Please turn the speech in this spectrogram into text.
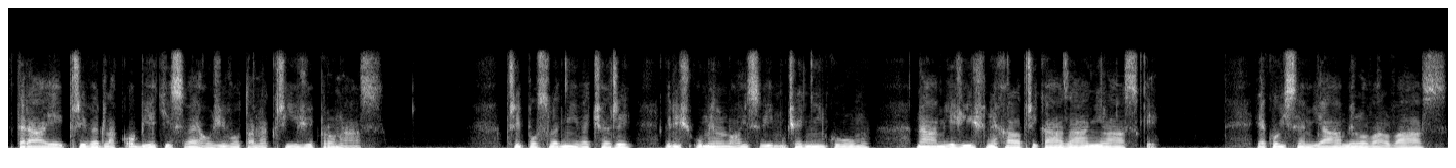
která jej přivedla k oběti svého života na kříži pro nás. Při poslední večeři, když umil nohy svým učedníkům, nám Ježíš nechal přikázání lásky. Jako jsem já miloval vás,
